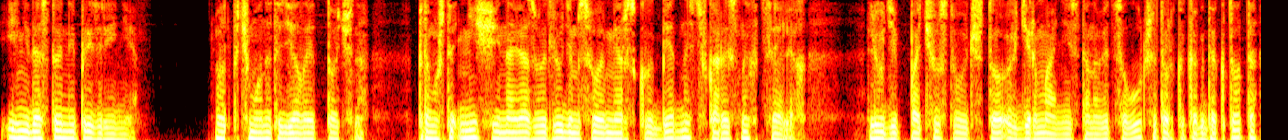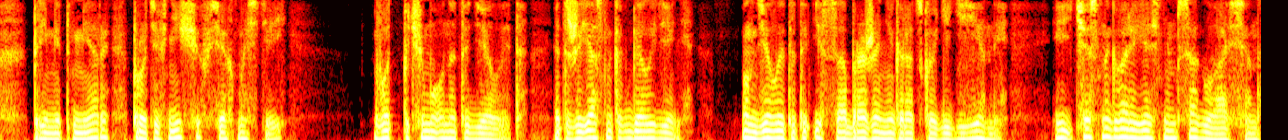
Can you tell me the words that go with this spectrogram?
и недостойный презрения. Вот почему он это делает точно. Потому что нищие навязывают людям свою мерзкую бедность в корыстных целях. Люди почувствуют, что в Германии становится лучше только когда кто-то примет меры против нищих всех мастей. Вот почему он это делает. Это же ясно как белый день. Он делает это из соображений городской гигиены, и, честно говоря, я с ним согласен.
